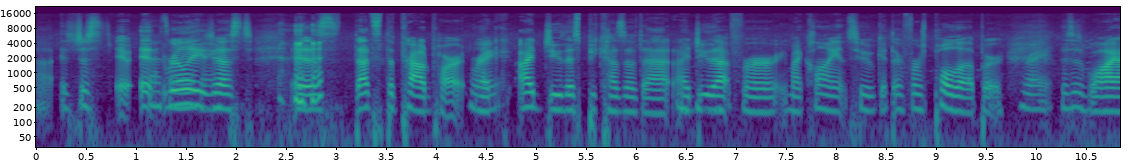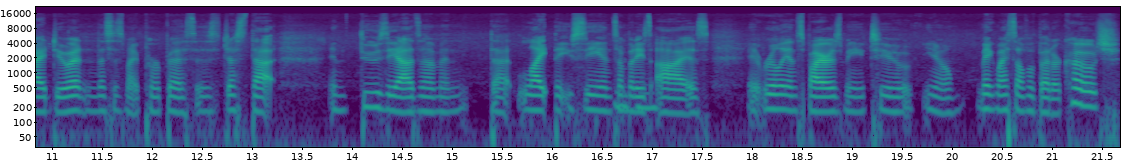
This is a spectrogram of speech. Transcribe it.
uh, it's just, it, it really amazing. just is, that's the proud part. Right. Like, I do this because of that. I do Mhm. that for my clients who get their first pull up or Right. this is why I do it and this is my purpose is just that enthusiasm and that light that you see in somebody's Mhm. eyes. It really inspires me to, you know, make myself a better coach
